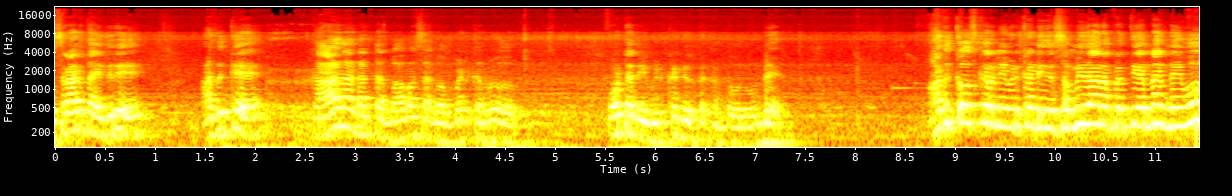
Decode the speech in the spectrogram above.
ಉಸಿರಾಡ್ತಾ ಇದ್ದೀರಿ? ಅದಕ್ಕೆ ಕಾರಣ ಡಾಕ್ಟರ್ ಬಾಬಾ ಸಾಹೇಬ್ ಅಂಬೇಡ್ಕರ್ ಫೋಟೋ ನೀವು ಇಟ್ಕೊಂಡಿರ್ತಕ್ಕಂಥವ್ರು ಒಂದೇ. ಅದಕ್ಕೋಸ್ಕರ ನೀವು ಇಟ್ಕೊಂಡಿದ್ದೀರಿ. ಸಂವಿಧಾನ ಪ್ರತಿಯನ್ನ ನೀವು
